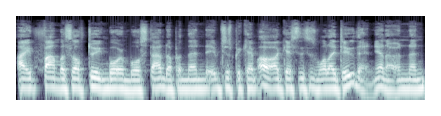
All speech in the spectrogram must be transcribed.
I found myself doing more and more stand up. And then it just became, oh, I guess this is what I do then, you know, and then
